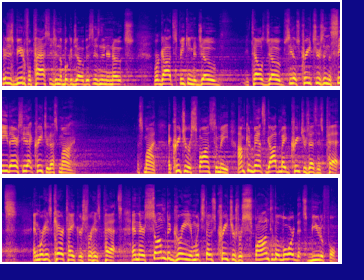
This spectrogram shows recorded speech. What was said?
There's this beautiful passage in the book of Job. This isn't in your notes, where God's speaking to Job. He tells Job, See those creatures in the sea there? See that creature? That's mine. That's mine. A creature responds to me. I'm convinced God made creatures as his pets and we're his caretakers for his pets. And there's some degree in which those creatures respond to the Lord that's beautiful.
